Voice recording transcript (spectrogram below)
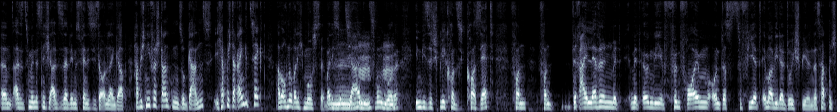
Ähm, Also zumindest nicht, als seitdem es Fantasy Star Online gab. Habe ich nie verstanden, so ganz. Ich habe mich da reingezeckt, aber auch nur, weil ich musste, weil ich sozial Mhm. gezwungen wurde, in dieses Spielkorsett von, von drei Leveln mit, mit irgendwie fünf Räumen und das zu viert immer wieder durchspielen. Das hat mich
